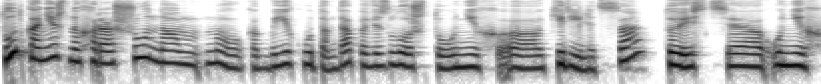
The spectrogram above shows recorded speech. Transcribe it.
Тут, конечно, хорошо нам, ну, как бы якутам, да, повезло, что у них э, кириллица, то есть э, у них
